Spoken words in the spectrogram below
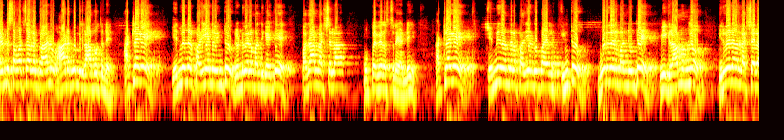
రెండు సంవత్సరాలకు గాను ఆ డబ్బులు మీకు రాబోతున్నాయి. అట్లాగే ఎనిమిది వందల పదిహేను ఇంటూ రెండు వేల మందికి అయితే పదహారు లక్షల ముప్పై వేలు వస్తున్నాయండి. అట్లాగే ఎనిమిది వందల పదిహేను రూపాయలు ఇంటూ మూడు వేల మంది ఉంటే మీ గ్రామంలో ఇరవై నాలుగు లక్షల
